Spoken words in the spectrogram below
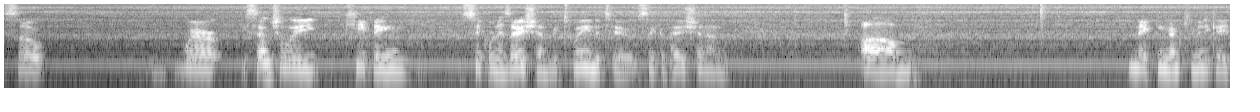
so we're essentially keeping synchronization between the two, syncopation and um, making them communicate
